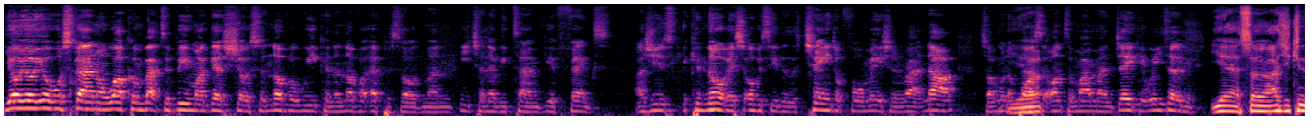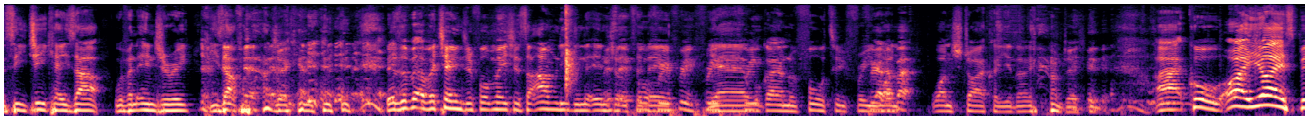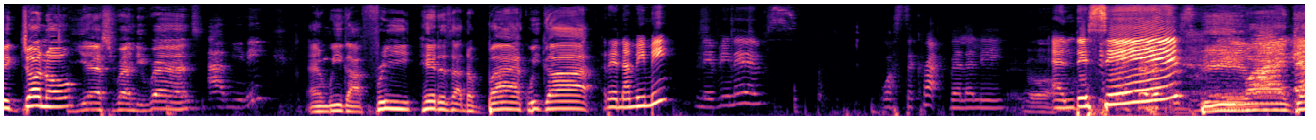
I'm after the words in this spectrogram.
Yo, yo, yo, what's going on? Welcome back to Be My Guest Show. It's another week and another episode, man. Each and every time, give thanks. As you can notice, obviously, there's a change of formation right now. So I'm going to Yeah. pass it on to my man, JK. What are you telling me? Yeah, so as you can see, GK's out with an injury. He's out for I'm joking. There's a bit of a change in formation, so I'm leading the intro it? Four, today. three, three, three, yeah, three. we're going with four, two, three, Three at the one, one striker. You know, I'm joking. All right, cool. All right, yo, it's Big Jono, Yes, Randy Rand. I'm unique. And we got three hitters at the back. We got Rena Mimi. Nivy Nivs. What's the crack, Bella Lee? Oh. And this is. Be My Guest.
